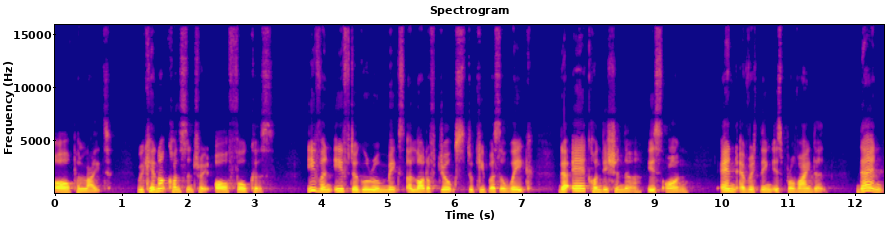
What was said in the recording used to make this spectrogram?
or polite, we cannot concentrate or focus, even if the Guru makes a lot of jokes to keep us awake, the air conditioner is on, and everything is provided, then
